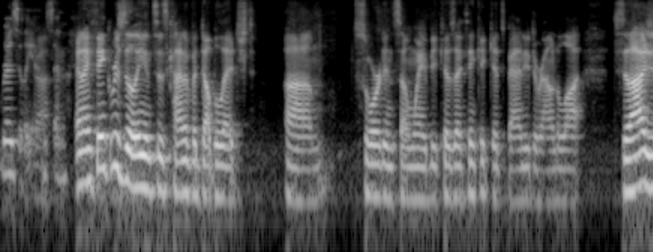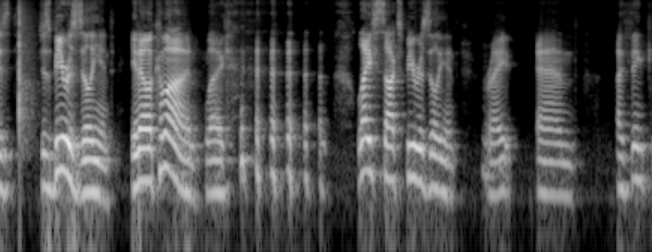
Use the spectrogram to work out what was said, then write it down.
resilience? Yeah. And And I think resilience is kind of a double edged um, sword in some way because I think it gets bandied around a lot. So I just just be resilient. You know, come on, like life sucks. Be resilient, right? And I think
